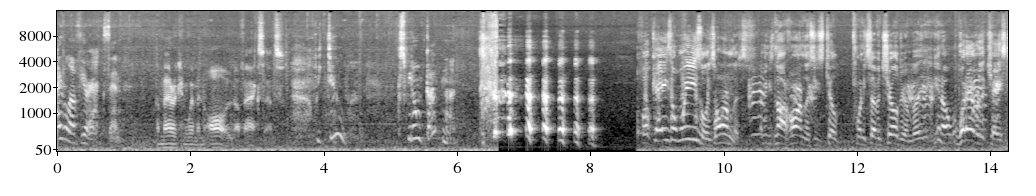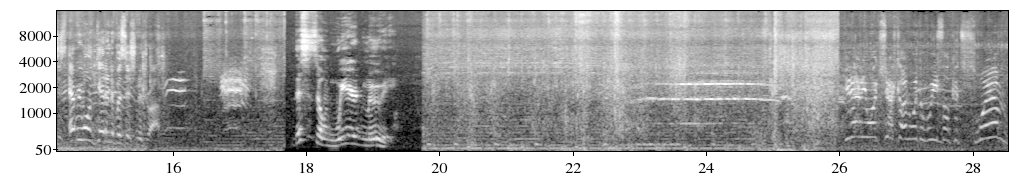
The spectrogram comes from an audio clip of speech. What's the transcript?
I love your accent. American women all love accents. We do. Because we don't got none. Okay, he's a weasel. He's harmless. I mean, he's not harmless. He's killed 27 children. But, you know, whatever the case, just everyone get in a position to drop. This is a weird movie. Check on where the weasel could swim?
